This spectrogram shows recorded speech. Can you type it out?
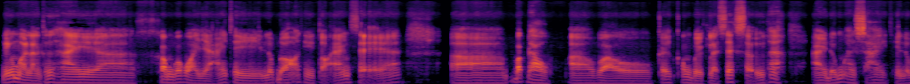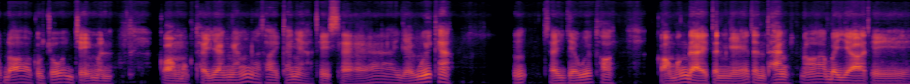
Nếu mà lần thứ hai à, không có hòa giải thì lúc đó thì tòa án sẽ à, bắt đầu à, vào cái công việc là xét xử ha ai đúng ai sai thì lúc đó cô chú anh chị mình còn một thời gian ngắn nữa thôi cả nhà thì sẽ giải quyết ha ừ, sẽ giải quyết thôi còn vấn đề tình nghĩa tình thân nó bây giờ thì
